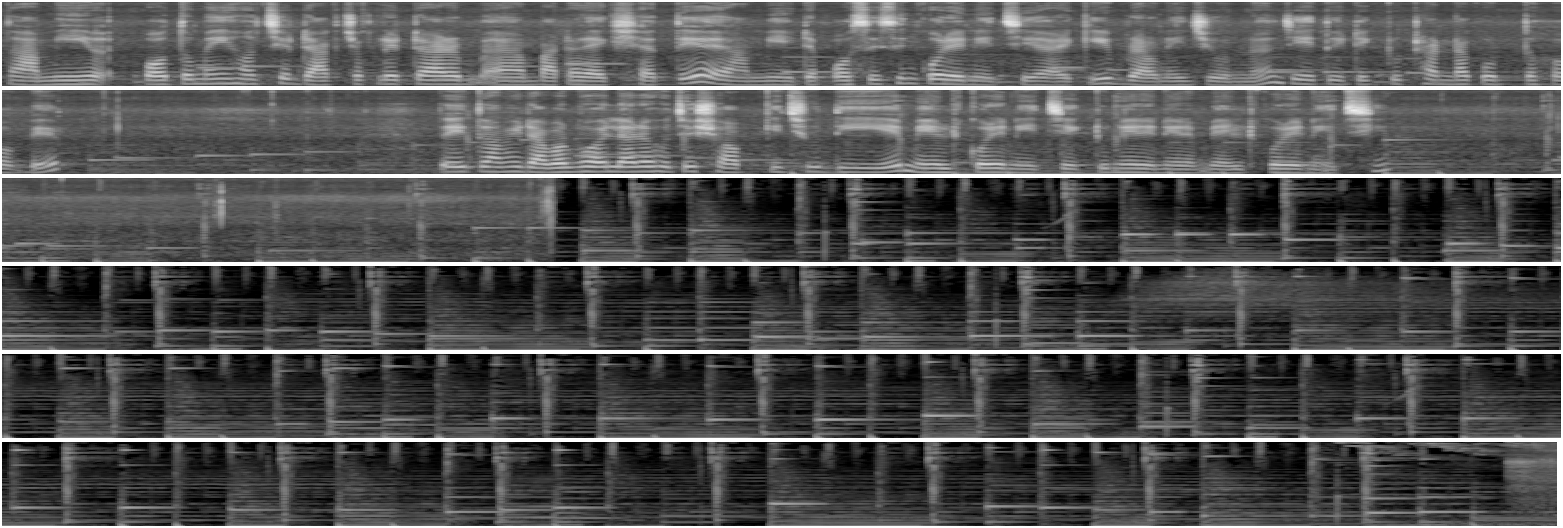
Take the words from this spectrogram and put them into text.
তো আমি প্রথমেই হচ্ছে ডার্ক চকলেট আর বাটার একসাথে আমি এটা প্রসেসিং করে নিচ্ছি আর কি ব্রাউনির জন্য, যেহেতু এটা একটু ঠান্ডা করতে হবে। তো এই তো আমি ডাবল বয়লারে হচ্ছে সব কিছু দিয়ে মেল্ট করে নিচ্ছি একটু নেড়ে নেড়ে মেল্ট করে নিচ্ছি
